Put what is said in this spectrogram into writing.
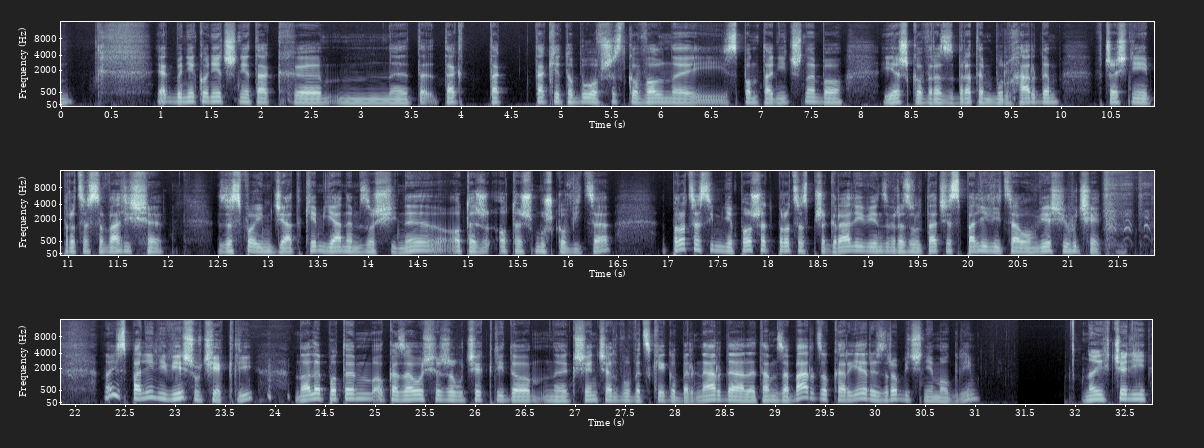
jakby niekoniecznie tak, mm, tak, tak, takie to było wszystko wolne i spontaniczne, bo Jeszko wraz z bratem Burchardem wcześniej procesowali się ze swoim dziadkiem Janem Zosiny o też, o też Muszkowice. Proces im nie poszedł, proces przegrali, więc w rezultacie spalili całą wieś i uciekli. No i spalili wieś, uciekli, no ale potem okazało się, że uciekli do e, księcia lwóweckiego Bernarda, ale tam za bardzo kariery zrobić nie mogli. No i chcieli,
